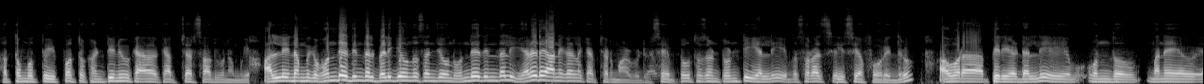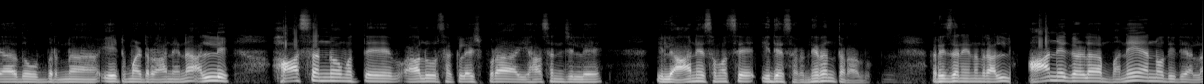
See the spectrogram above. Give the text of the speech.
ಹತ್ತೊಂಬತ್ತು ಇಪ್ಪತ್ತು ಕಂಟಿನ್ಯೂ ಕ್ಯಾಪ್ಚರ್ಸ್ ಆದವು ನಮಗೆ. ಅಲ್ಲಿ ನಮಗೆ ಒಂದೇ ದಿನದಲ್ಲಿ ಬೆಳಿಗ್ಗೆ ಒಂದು, ಸಂಜೆ ಒಂದು, ಒಂದೇ ದಿನದಲ್ಲಿ ಎರಡೇ ಆನೆಗಳನ್ನ ಕ್ಯಾಪ್ಚರ್ ಮಾಡಿಬಿಟ್ಟು ಸೇಮ್ ಟೂ ತೌಸಂಡ್ ಟ್ವೆಂಟಿಯಲ್ಲಿ ಬಸವರಾಜ್ ಸಿ ಸಿ ಎಫ್ ಅವರಿದ್ದರು ಅವರ ಪೀರಿಯಡಲ್ಲಿ ಒಂದು ಮನೆ ಯಾವುದೋ ಒಬ್ಬರನ್ನ ಏಟ್ ಮಾಡಿರೋ ಆನೆನ ಅಲ್ಲಿ ಹಾಸನ್ನು ಮತ್ತು ಆಲೂರು, ಸಕಲೇಶ್ಪುರ, ಈ ಹಾಸನ ಜಿಲ್ಲೆ ಇಲ್ಲಿ ಆನೆ ಸಮಸ್ಯೆ ಇದೆ ಸರ್, ನಿರಂತರ ಅದು. ರೀಸನ್ ಏನಂದ್ರೆ ಅಲ್ಲಿ ಆನೆಗಳ ಮನೆ ಅನ್ನೋದಿದೆಯಲ್ಲ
